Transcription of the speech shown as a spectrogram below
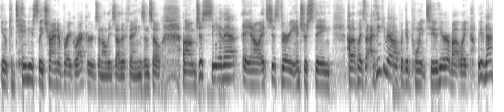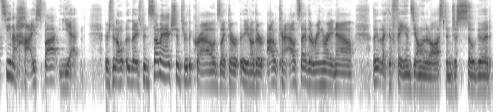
you know continuously trying to break records and all these other things. And so, um, just seeing that, you know, it's just very interesting how that plays. I think you brought up a good point too here about like we have not seen a high spot yet There's been a, there's been some action through the crowds, like they're you know they're out kind of outside the ring right now, like, like, the fans yelling at Austin, just so good.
